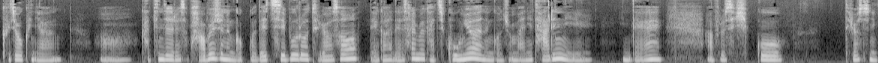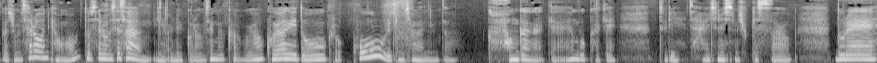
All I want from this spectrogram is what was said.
그저 그냥 어, 같은 자리에서 밥을 주는 것과 내 집으로 들여서 내가 내 삶을 같이 공유하는 건 좀 많이 다른 일인데 앞으로 새 식구 드렸으니까 좀 새로운 경험, 또 새로운 세상이 열릴 거라고 생각하고요. 고양이도 그렇고, 우리 김창환 님도 건강하게, 행복하게 둘이 잘 지냈으면 좋겠어요. 노래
